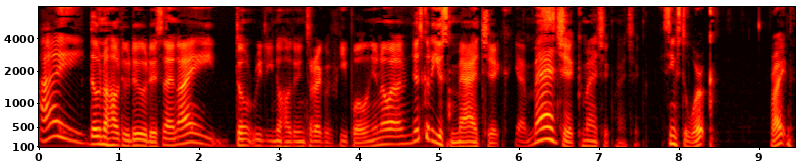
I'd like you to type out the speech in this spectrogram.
I don't know how to do this, and I don't really know how to interact with people. You know what? I'm just gonna use magic. Yeah, magic, magic, magic. It seems to work, right?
